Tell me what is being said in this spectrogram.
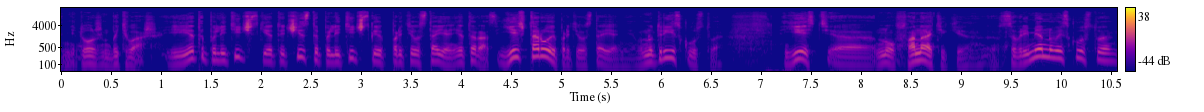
не должен быть ваш. И это политически, это чисто политическое противостояние. Это раз. Есть второе противостояние внутри искусства. Есть э, ну, фанатики современного искусства,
